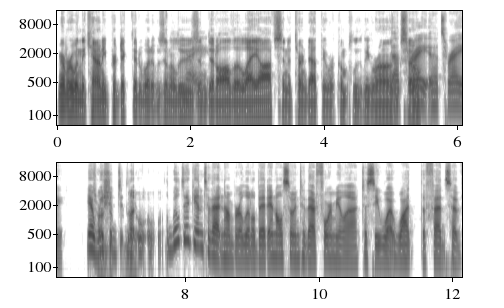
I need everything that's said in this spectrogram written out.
remember when the county predicted what it was going to lose Right. and did all the layoffs, and it turned out they were completely wrong. That's so right. That's right. Yeah, we should. d- l- predict. w- w- We'll dig into that number a little bit, and also into that formula to see what what the feds have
